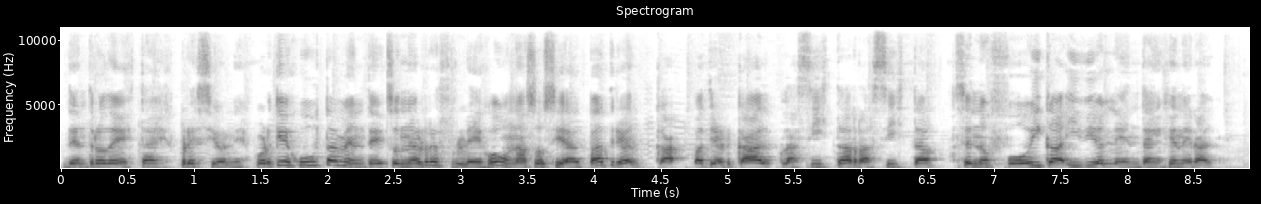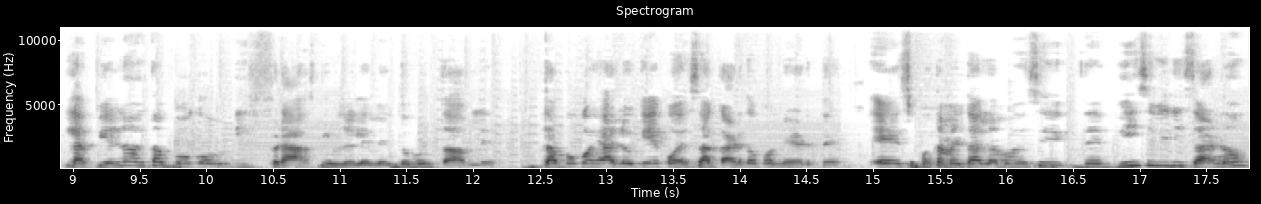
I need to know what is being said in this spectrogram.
dentro de estas expresiones porque justamente son el reflejo de una sociedad patriarca patriarcal, clasista, racista, xenofóbica y violenta en general. La piel no es tampoco un disfraz ni un elemento mutable. Tampoco es algo que puedes sacarte o ponerte. Eh, supuestamente hablamos de, de visibilizarnos,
